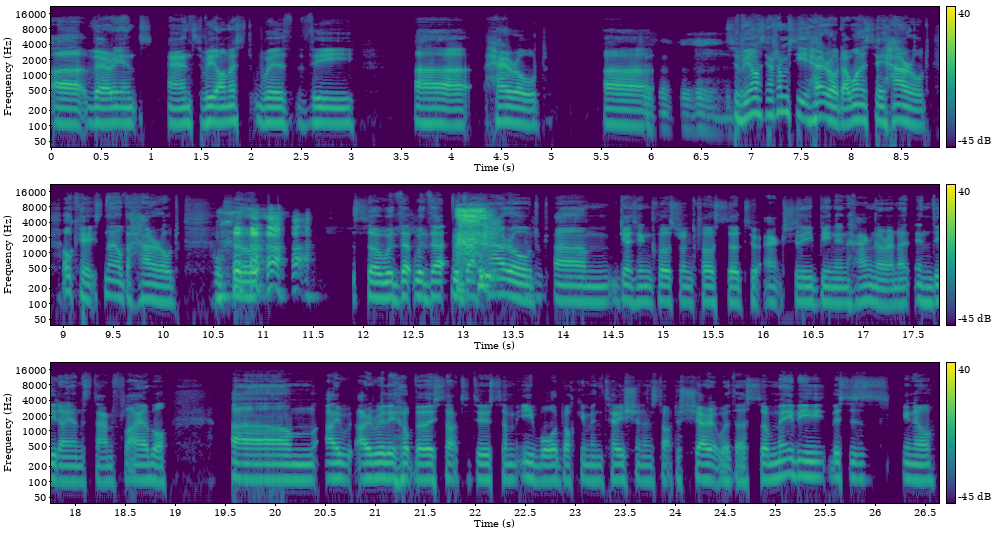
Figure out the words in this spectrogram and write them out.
uh, variants, and to be honest, with the uh, Herald. Uh, to be honest, every time I see Herald, I want to say Harold. Okay, it's now the Harold. So so with that with that with the Harold um, getting closer and closer to actually being in hangar, and I, indeed I understand flyable. Um, I I really hope that they start to do some E-war documentation and start to share it with us. So maybe this is you know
